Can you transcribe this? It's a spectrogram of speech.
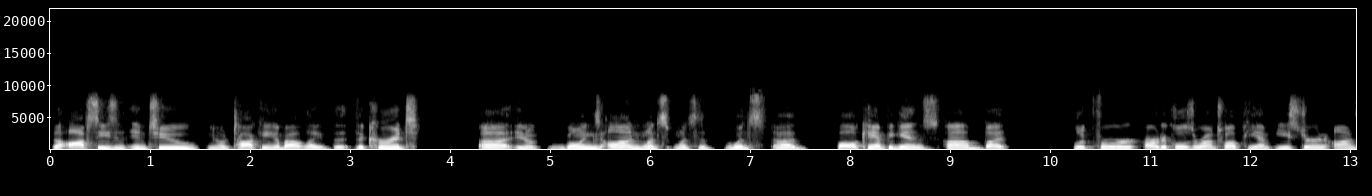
the off season into you know talking about like the the current uh you know goings on once once the once uh fall camp begins um but look for articles around 12 p.m eastern on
